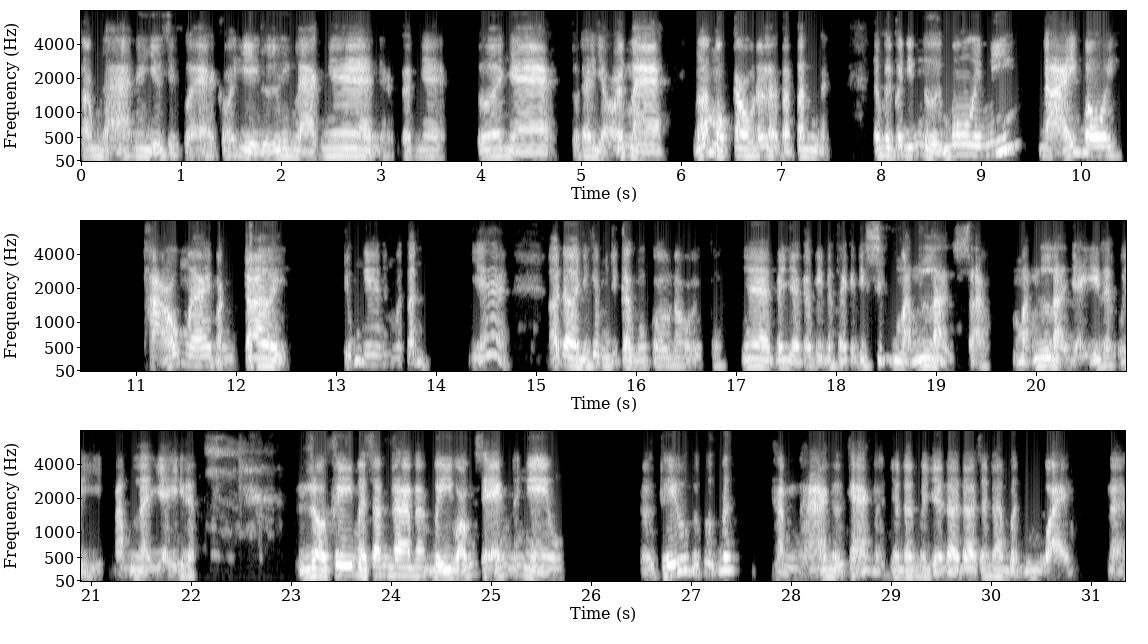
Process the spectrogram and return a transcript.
Thông thả đi giữ sức khỏe, có gì liên lạc nha tên nha. Tôi ở nhà, tôi theo dõi mà. Nói một câu đó là ta tin nè. Bởi vì có những người môi miếng đãi bôi, thảo mai bằng trời, chúng nghe nó mới tin. Yeah. Ở đời những cái mình chỉ cần một câu nói nha yeah. bây giờ các vị mới thấy cái chữ sức mạnh là sao? Mạnh là vậy đó quý vị mạnh là vậy đó rồi khi mà sinh ra nó bị bỏng sẻn nó nghèo rồi thiếu cái phước đức hành hạ người khác đó. cho nên bây giờ đời đời sẽ ra bệnh hoạn đó.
